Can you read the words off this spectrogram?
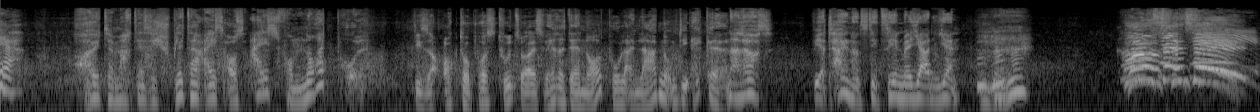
er. Heute macht er sich Splittereis aus Eis vom Nordpol. Dieser Oktopus tut so, als wäre der Nordpol ein Laden um die Ecke. Na los, wir teilen uns die 10 Milliarden Yen. Mhm. Kuro Sensei!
